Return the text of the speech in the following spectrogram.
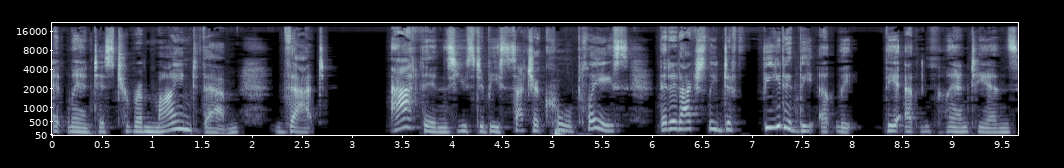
Atlantis to remind them that Athens used to be such a cool place that it actually defeated the the Atlanteans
